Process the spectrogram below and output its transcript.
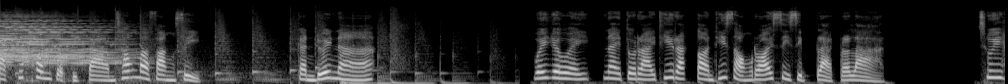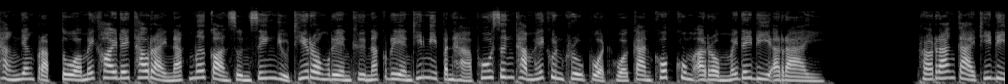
ฝากทุกคนกดติดตามช่องมาฟังสิ กันด้วยนะไว้เอาไว้นายตัวร้ายที่รักตอนที่ 240 แปลกประหลาด ชุยหังยังปรับตัวไม่ค่อยได้เท่าไหร่นักเมื่อก่อนซุนซิ่งอยู่ที่โรงเรียนคือนักเรียนที่มีปัญหาผู้ซึ่งทำให้คุณครูปวดหัวการควบคุมอารมณ์ไม่ได้ดีอะไร เพราะร่างกายที่ดี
